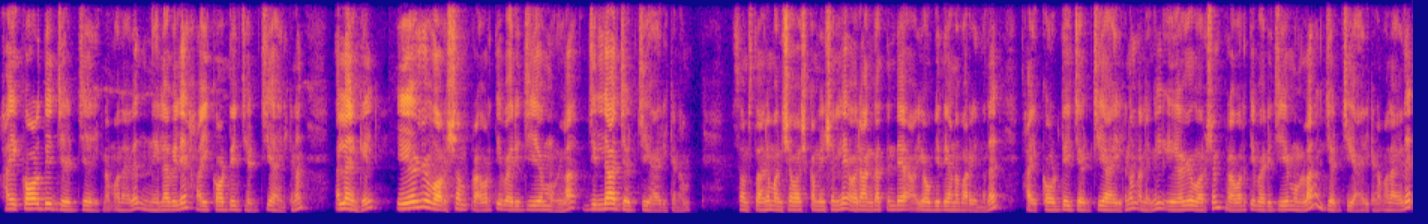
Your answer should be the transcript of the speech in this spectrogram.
ഹൈക്കോടതി ജഡ്ജി ആയിരിക്കണം. അതായത് നിലവിലെ ഹൈക്കോടതി ജഡ്ജി ആയിരിക്കണം. അല്ലെങ്കിൽ ഏഴ് വർഷം പ്രവൃത്തി പരിചയമുള്ള ജില്ലാ ജഡ്ജി ആയിരിക്കണം. സംസ്ഥാന മനുഷ്യാവകാശ കമ്മീഷനിലെ ഒരംഗത്തിന്റെ യോഗ്യതയാണ് പറയുന്നത്. ഹൈക്കോടതി ജഡ്ജി ആയിരിക്കണം അല്ലെങ്കിൽ ഏഴ് വർഷം പ്രവൃത്തി പരിചയമുള്ള ജഡ്ജി ആയിരിക്കണം. അതായത്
